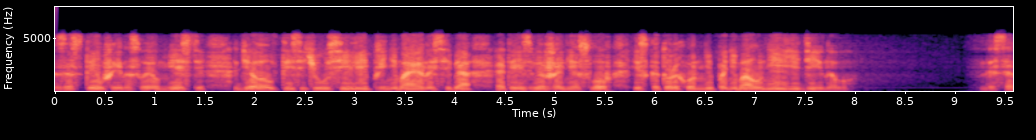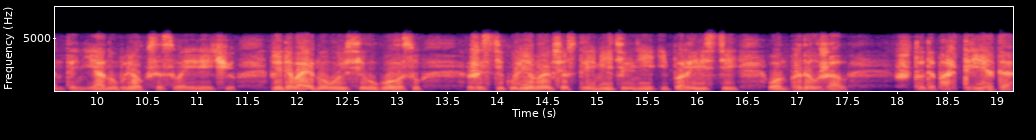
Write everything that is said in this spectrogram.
застывший на своем месте, делал тысячу усилий, принимая на себя это извержение слов, из которых он не понимал ни единого. Де Сентеньян увлекся своей речью, придавая новую силу голосу, жестикулируя все стремительней и порывистей, он продолжал — что до портрета,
